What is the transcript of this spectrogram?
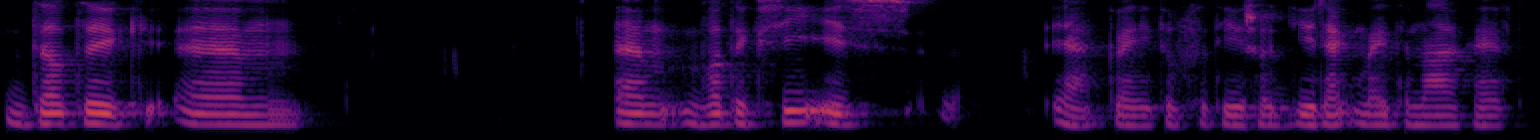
dat ik, um, um, wat ik zie is, ja, ik weet niet of het hier zo direct mee te maken heeft,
